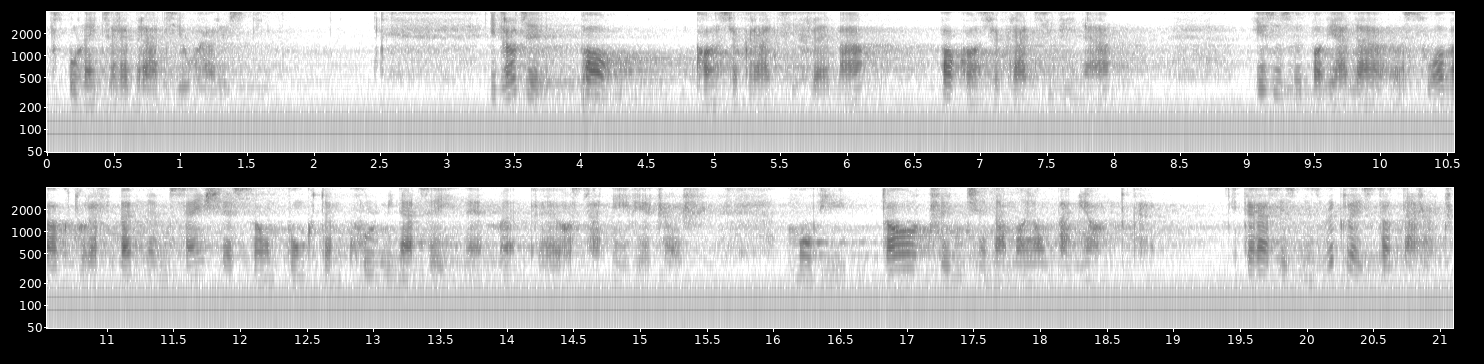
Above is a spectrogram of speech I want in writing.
wspólnej celebracji Eucharystii. I drodzy, po konsekracji chleba, po konsekracji wina, Jezus wypowiada słowa, które w pewnym sensie są punktem kulminacyjnym ostatniej wieczerzy. Mówi, to czyńcie na moją pamiątkę. I teraz jest niezwykle istotna rzecz.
